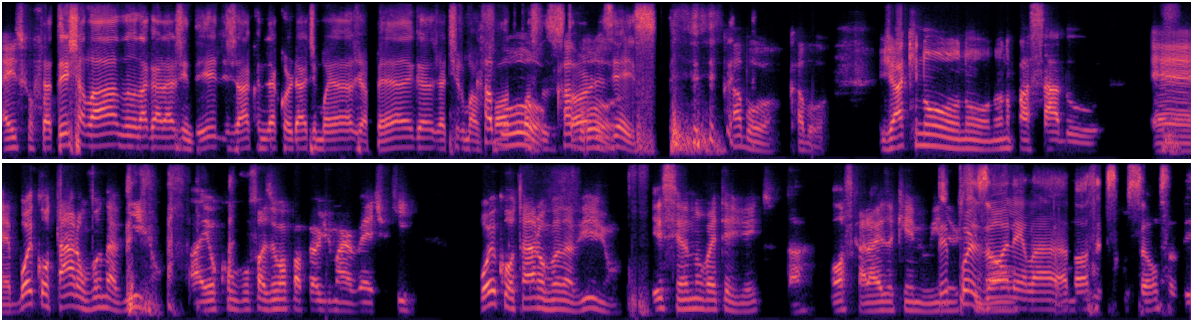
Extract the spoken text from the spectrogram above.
É isso que eu Já falo. deixa lá no- na garagem dele, já quando ele acordar de manhã, já pega, já tira uma Acabou, foto, posta nos acabou. stories e é isso. Acabou, acabou. Já que no, no, no ano passado é, boicotaram WandaVision, aí eu vou fazer um papel de Marvete aqui. Boicotaram WandaVision, esse ano não vai ter jeito, tá? Oscar Isaac, Emmy Winner. Depois senão- olhem lá a nossa discussão sobre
